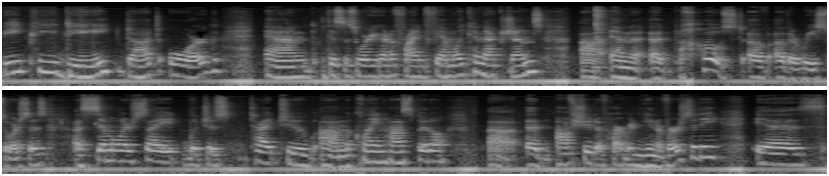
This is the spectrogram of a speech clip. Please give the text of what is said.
neabpd.org, and this is where you're going to find Family Connections uh, and a, a host of other resources. A similar site, which is tied to uh, McLean Hospital, uh, an offshoot of Harvard University, is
